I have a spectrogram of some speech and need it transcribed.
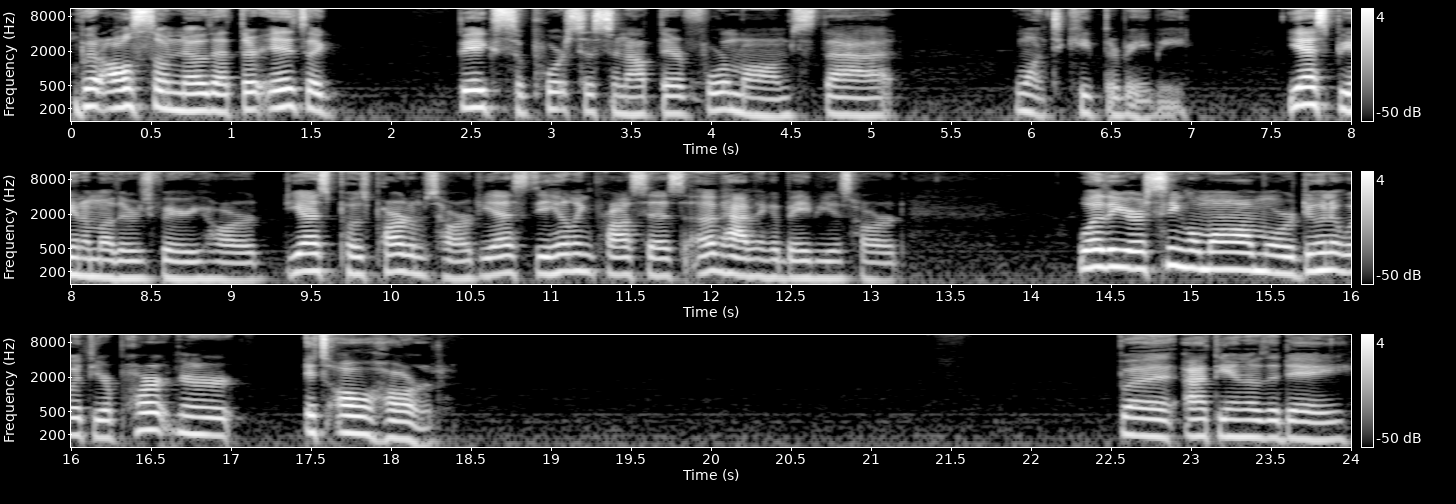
But also know that there is a big support system out there for moms that want to keep their baby. Yes, being a mother is very hard. Yes, postpartum is hard. Yes, the healing process of having a baby is hard. Whether you're a single mom or doing it with your partner, it's all hard. But at the end of the day,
